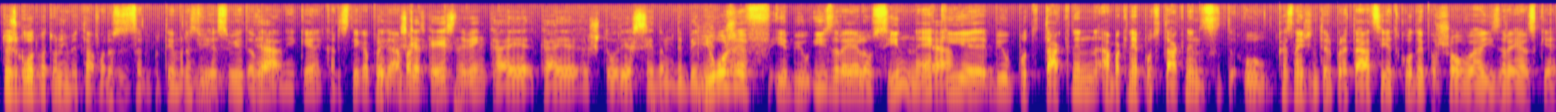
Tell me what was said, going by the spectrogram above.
To je zgodba, to ni metafora, se se potem razvija seveda Ja. nekaj, kar iz tega pride. Ampak Skratka, jaz ne vem, kaj je, kaj je štorija sedem debelih. Jožef je bil Izraelov sin, ne, Ja. ki je bil podtaknjen, ampak ne podtaknjen s- v kasnejši interpretaciji, tako da je prišel v izraelske,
